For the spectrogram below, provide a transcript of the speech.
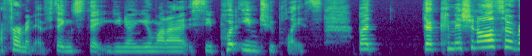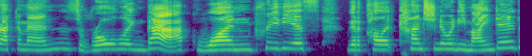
affirmative, things that you know you want to see put into place. But the commission also recommends rolling back one previous, I'm going to call it continuity minded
